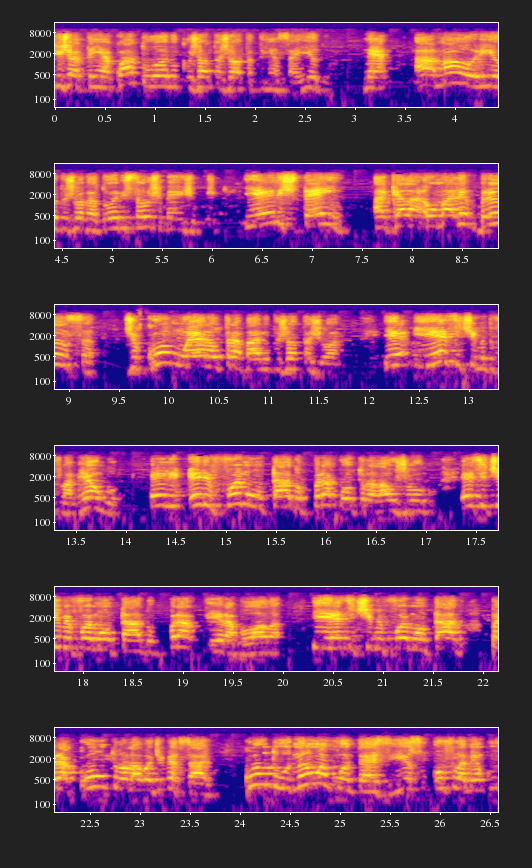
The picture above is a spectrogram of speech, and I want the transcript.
que já tenha quatro anos que o JJ tenha saído, né? A maioria dos jogadores são os mesmos. E eles têm aquela uma lembrança de como era o trabalho do JJ. E, e esse time do Flamengo, ele, ele foi montado para controlar o jogo. Esse time foi montado para ter a bola. E esse time foi montado para controlar o adversário. Quando não acontece isso, o Flamengo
